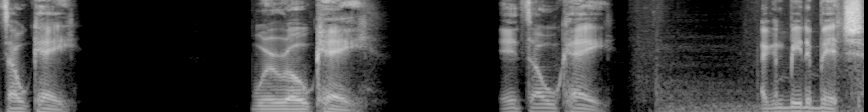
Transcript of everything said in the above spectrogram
it's okay. We're okay. It's okay. I can beat a bitch.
